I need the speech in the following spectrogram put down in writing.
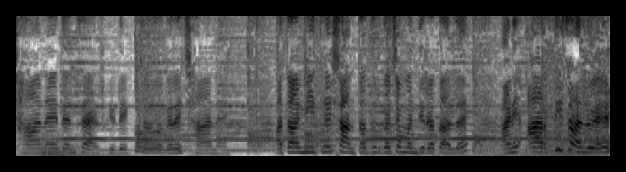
छान आहे त्यांचं आर्किटेक्चर वगैरे छान आहे. आता आम्ही इथे शांतादुर्गाच्या मंदिरात आलोय आणि आरती चालू आहे.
